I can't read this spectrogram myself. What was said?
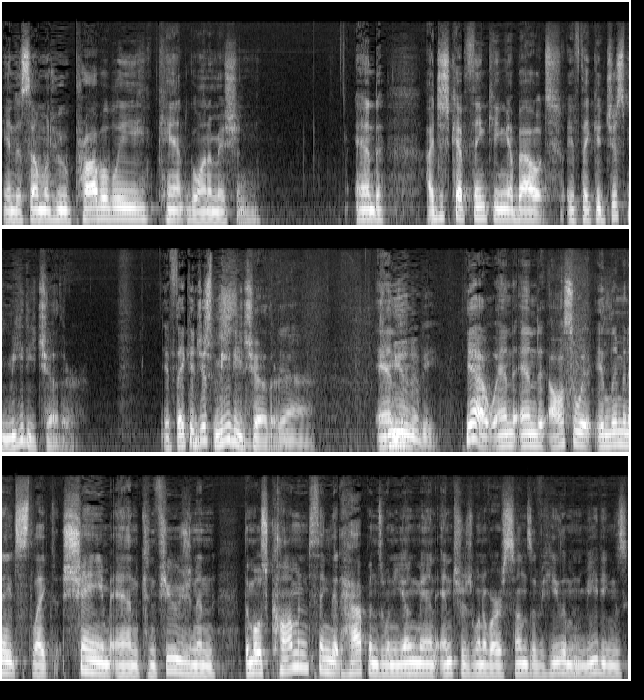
into someone who probably can't go on a mission. And I just kept thinking about if they could just meet each other. If they could just meet each other. Yeah. And, Community. Yeah, and, and also it eliminates like shame and confusion. And the most common thing that happens when a young man enters one of our Sons of Helaman meetings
